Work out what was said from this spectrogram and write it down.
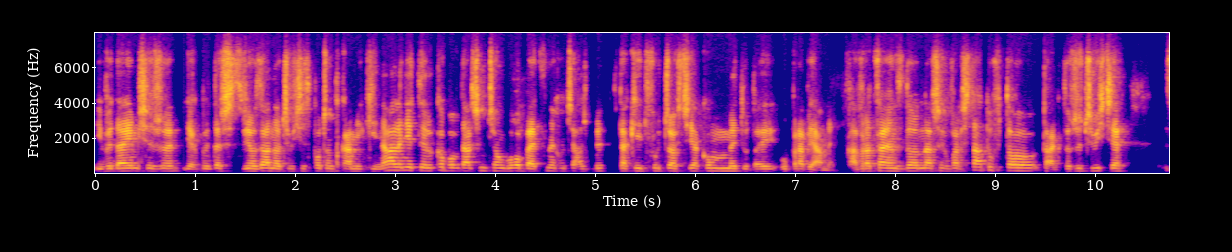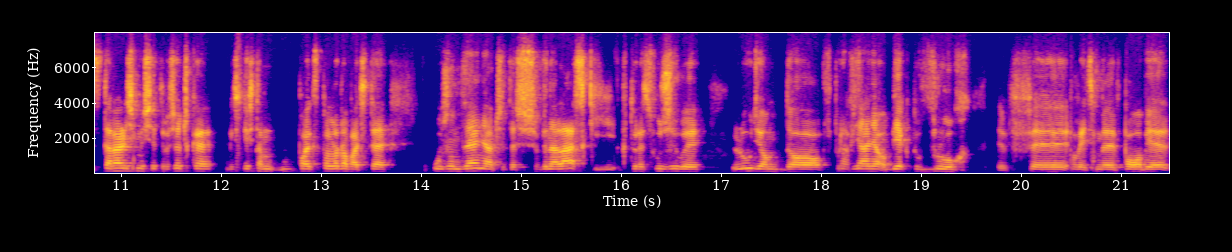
i wydaje mi się, że jakby też związany oczywiście z początkami kina, ale nie tylko, bo w dalszym ciągu obecny chociażby w takiej twórczości, jaką my tutaj uprawiamy. A wracając do naszych warsztatów, to tak, to rzeczywiście staraliśmy się troszeczkę gdzieś tam poeksplorować te urządzenia czy też wynalazki, które służyły ludziom do wprawiania obiektów w ruch w, powiedzmy w połowie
